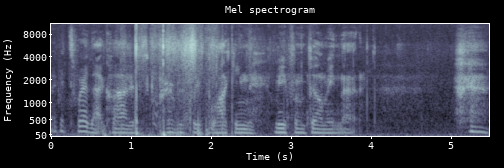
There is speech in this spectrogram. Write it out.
I could swear that cloud is purposely blocking me from filming that.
